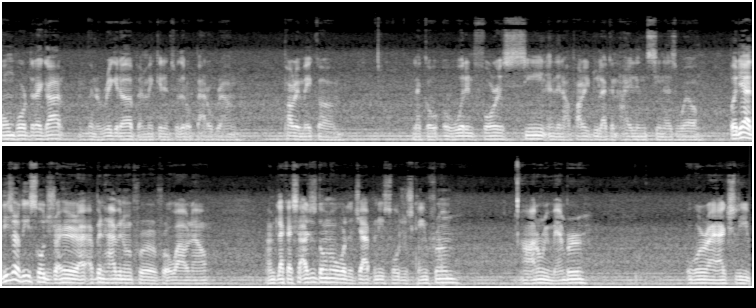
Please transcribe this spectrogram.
foam board that I got. I'm gonna rig it up and make it into a little battleground. Probably make um like a, a wooden forest scene, and then I'll probably do like an island scene as well. But yeah, these are these soldiers right here. I, have been having them for for a while now. I'm like I said, I just don't know where the Japanese soldiers came from. Uh, I don't remember where I actually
